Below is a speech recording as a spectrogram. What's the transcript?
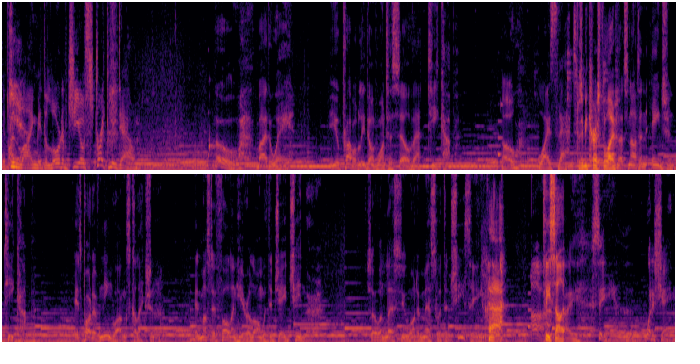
If I'm lying, may the Lord of Geo strike me down. Oh, by the way, you probably don't want to sell that teacup. Oh? Why's that? Because he'd be cursed for life. That's not an ancient teacup. It's part of Ningguang's collection. It must have fallen here along with the Jade Chamber. So unless you want to mess with the Qixing, Ha. Please sell it. I see. What a shame.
